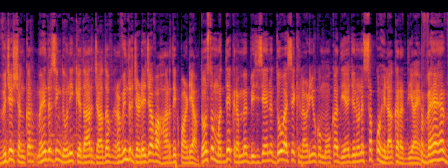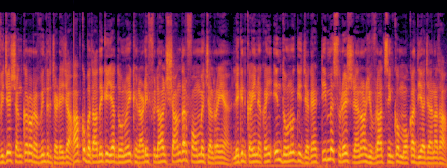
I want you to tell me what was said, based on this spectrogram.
विजय शंकर, महेंद्र सिंह धोनी, केदार जाधव, रविंद्र जडेजा व हार्दिक पांड्या। दोस्तों, मध्य क्रम में बीसीसीआई ने दो ऐसे खिलाड़ियों को मौका दिया है जिन्होंने सबको हिलाकर रख दिया है। वह है विजय शंकर और रविंद्र जडेजा। आपको बता दें कि यह दोनों ही खिलाड़ी फ़िलहाल शानदार फॉर्म में चल रहे हैं, लेकिन कहीं न कहीं इन दोनों की जगह टीम में सुरेश रैना और युवराज सिंह को मौका दिया जाना था।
